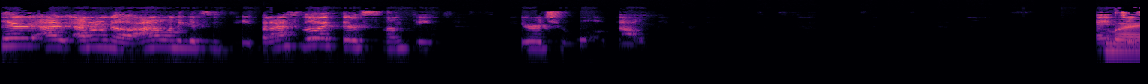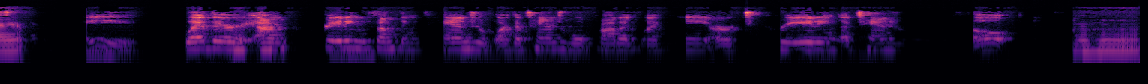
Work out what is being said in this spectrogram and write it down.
there, I, I don't know, I don't want to get too deep, but I feel like there's something spiritual about and right. just whether mm-hmm. I'm creating something tangible, like a tangible product like me, or creating a tangible result. Mm-hmm.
